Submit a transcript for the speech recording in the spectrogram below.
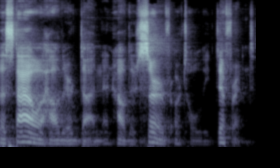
the style of how they're done and how they're served are totally different.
